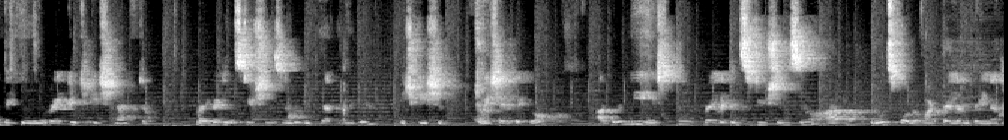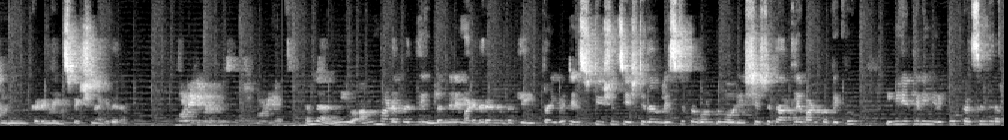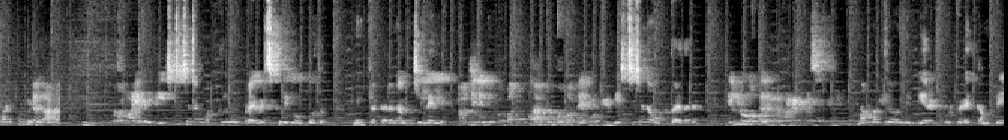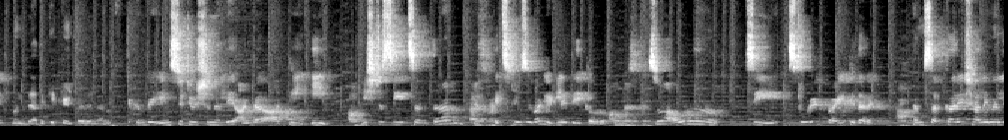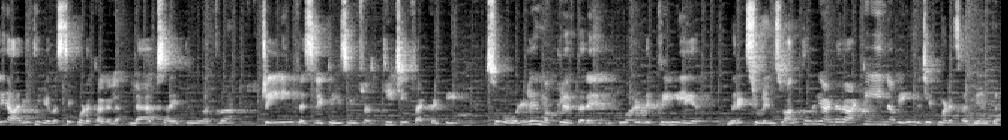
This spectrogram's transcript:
ಅದೇ ಇದು right to education act private institutions ವಿದ್ಯಾರ್ಥಿಗಳಿಗೆ ಎಜುಕೇಶನ್ ಪ್ರವೇಶ ಇರಬೇಕು. ಅದರಲ್ಲಿ ಎಷ್ಟು ಪ್ರೈವೇಟ್ ಇನ್ಸ್ಟಿಟ್ಯೂಷನ್ಸ್ ಆ ರೂಲ್ಸ್ ಫಾಲೋ ಮಾಡ್ತಾ ಇಲ್ಲ ಅಂತ ಏನಾದರೂ ನಿಮ್ಮ ಕಡೆಯಿಂದ ಇನ್ಸ್ಪೆಕ್ಷನ್ ಆಗಿದಾರ ಅಲ್ಲ ನೀವು ಹಂಗ್ ಮಾಡೋ ಬದ್ಲಿ ಉಲ್ಲಂಘನೆ ಮಾಡಿದಾರೆ ಅನ್ನೋ ಬದ್ಲಿ ಪ್ರೈವೇಟ್ ಇನ್ಸ್ಟಿಟ್ಯೂಷನ್ಸ್ ಎಷ್ಟಿದಾವ ಲಿಸ್ಟ್ ತಗೊಂಡು ಅವ್ರು ಎಷ್ಟೆಷ್ಟು ದಾಖಲೆ ಮಾಡ್ಕೋಬೇಕು? ಇಮಿಡಿಯೇಟ್ಲಿ ನಿಮ್ಗೆ ರಿಪೋರ್ಟ್ ಕಳ್ಸಂತರ ಮಾಡ್ಕೊಂಡು ಎಷ್ಟು ಜನ ಮಕ್ಕಳು ಪ್ರೈವೇಟ್ ಸ್ಕೂಲಿಗೆ ಹೋಗ್ಬೋದು ನಿಮ್ಮ ಪ್ರಕಾರ ನಮ್ಮ ಜಿಲ್ಲೆಯಲ್ಲಿ? ಎಷ್ಟು ಜನ ಹೋಗ್ತಾ ಇದ್ದಾರೆ ನಮ್ಮ ಹತ್ರ ಒಂದು ಎರಡು ಮೂರು ಕಡೆ ಕಂಪ್ಲೇಂಟ್ ಬಂದಿದೆ, ಅದಕ್ಕೆ ಕೇಳ್ತಾ ಇದ್ದೀನಿ ನಾನು. ಯಾಕಂದ್ರೆ ಇನ್ಸ್ಟಿಟ್ಯೂಷನ್ ಅಲ್ಲಿ ಅಂಡರ್ ಆರ್ ಟಿ ಇ ಇಷ್ಟು ಸೀಟ್ಸ್ ಅಂತ ಎಕ್ಸ್ಕ್ಲೂಸಿವ್ ಆಗಿ ಇಡ್ಲೇಬೇಕು ಅವರು. ಸೊ ಅವರು ಸಿ ಸ್ಟೂಡೆಂಟ್ ಬ್ರೈಟ್ ಇದ್ದಾರೆ ನಮ್ಮ ಸರ್ಕಾರಿ ಶಾಲೆನಲ್ಲಿ ಆ ರೀತಿ ವ್ಯವಸ್ಥೆ ಕೊಡೋಕ್ಕಾಗಲ್ಲ. ಲ್ಯಾಬ್ಸ್ ಆಯಿತು ಅಥವಾ training facilities infra teaching faculty so ಒಳ್ಳೆ ಮಕ್ಕಳು ಇರ್ತಾರೆ. Who are the creamy layer merit students ಅಂಥವ್ರಿಗೆ ಅಂಡರ್ ಆರ್ ಟಿ ನಾವು ಹೆಂಗೆ ರಿಜೆಕ್ಟ್ ಮಾಡೋಕ್ಕೆ ಸಾಧ್ಯ ಅಂತ?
